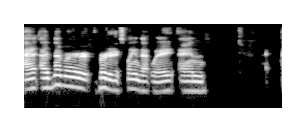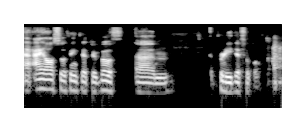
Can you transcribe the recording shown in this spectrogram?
I, I've never heard it explained that way. And I, I also think that they're both um, pretty difficult. Uh,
